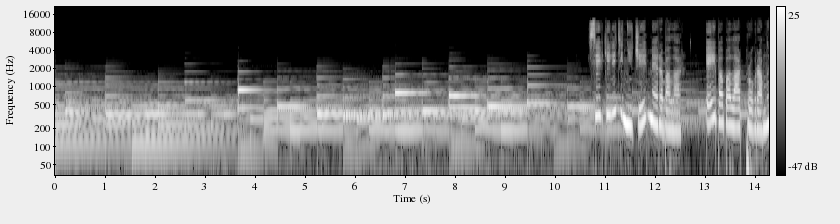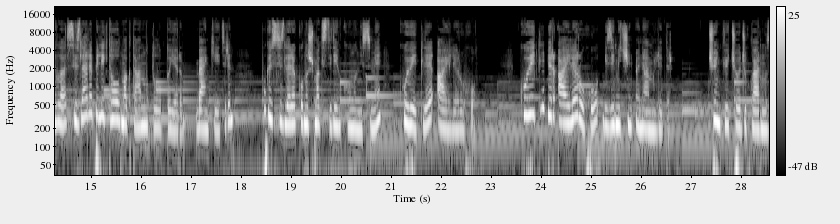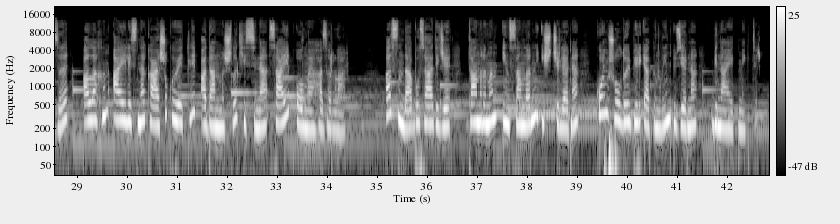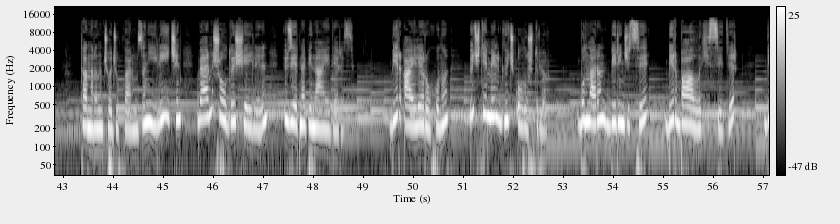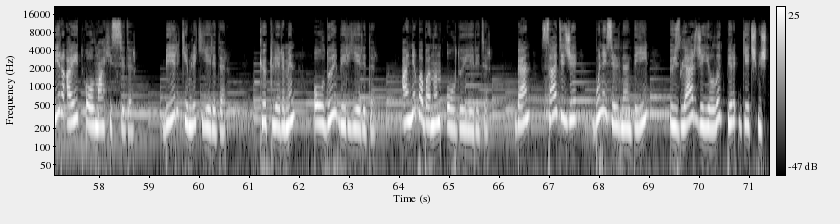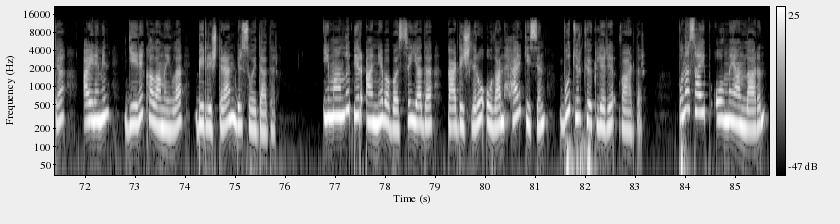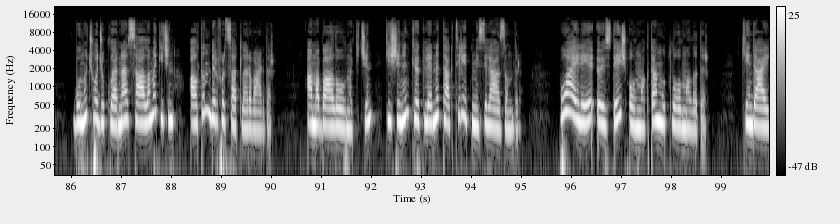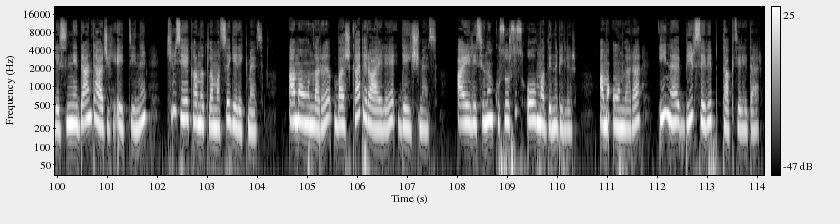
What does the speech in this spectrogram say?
Sevgili dinleyici merhabalar. Ey Babalar programıyla sizlerle birlikte olmaktan mutluluk duyarım. Ben Ketrin. Bugün sizlere konuşmak istediğim konunun ismi kuvvetli aile ruhu. Kuvvetli bir aile ruhu bizim için önemlidir. Çünkü çocuklarımızı Allah'ın ailesine karşı kuvvetli adanmışlık hissine sahip olmaya hazırlar. Aslında bu sadece Tanrı'nın insanların işçilerine koymuş olduğu bir yakınlığın üzerine bina etmektir. Tanrı'nın çocuklarımızın iyiliği için vermiş olduğu şeylerin üzerine bina ederiz. Bir aile ruhunu üç temel güç oluşturuyor. Bunların birincisi bir bağlılık hissidir, bir ait olma hissidir, bir kimlik yeridir. Köklerimin olduğu bir yeridir. Anne babanın olduğu yeridir. Ben sadece bu nesilden değil, yüzlerce yıllık bir geçmişte ailemin geri kalanıyla birleştiren bir soydadır. İmanlı bir anne babası ya da kardeşleri olan herkesin bu tür kökleri vardır. Buna sahip olmayanların bunu çocuklarına sağlamak için altın bir fırsatları vardır. Ama bağlı olmak için kişinin köklerini takdir etmesi lazımdır. Bu aileye özdeş olmaktan mutlu olmalıdır. Kendi ailesini neden tercih ettiğini kimseye kanıtlaması gerekmez. Ama onları başka bir aile değişmez. Ailesinin kusursuz olmadığını bilir. Ama onlara yine bir sevip takdir eder.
